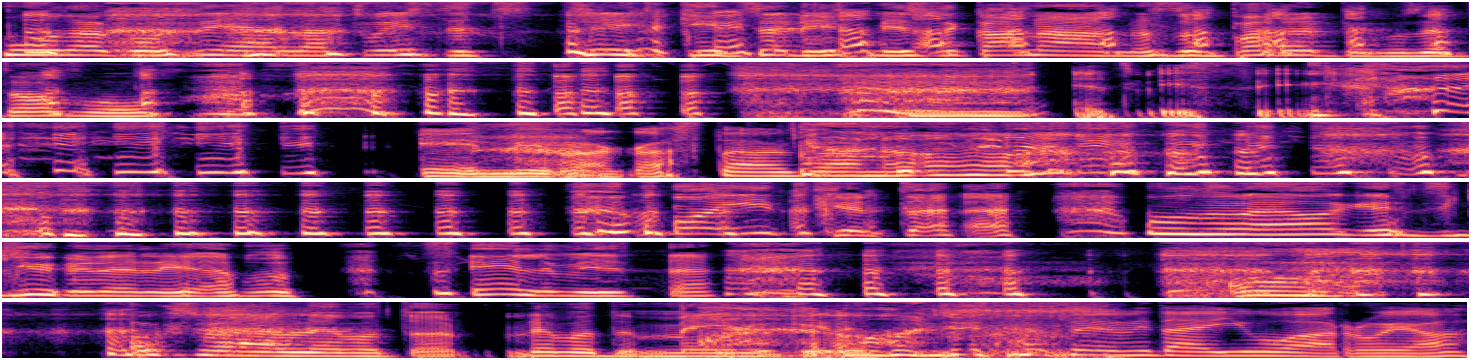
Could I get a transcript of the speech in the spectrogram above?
Muuta kuin siellä Twisted Street Kitchenissa, missä kana-annos on parempi kuin se tofu. Mm, Et vissiin. Enni rakastaa kanaa. Mua itkettää. Mulla tulee oikeasti kyyneliä mun silmistä. Oh. Onks vähän levoton, levoton meininki? On, ei mitään juoruja.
